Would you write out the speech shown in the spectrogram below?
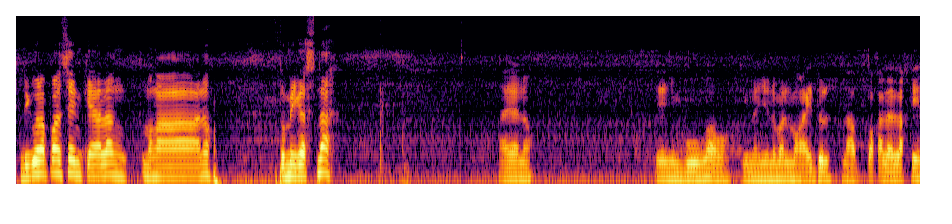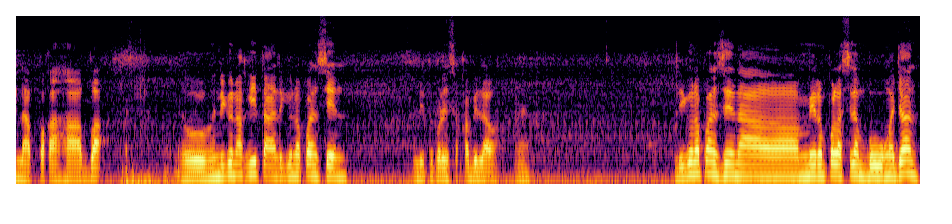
Hindi ko napansin kaya lang mga ano tumigas na. Ayan no? Yan yung bunga oh. Tingnan nyo naman mga idol. Napakalalaki napakahaba. Oh, hindi ko nakita hindi ko napansin. Dito pa rin sa kabila oh. ayan. hindi ko napansin na meron pala silang bunga dyan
